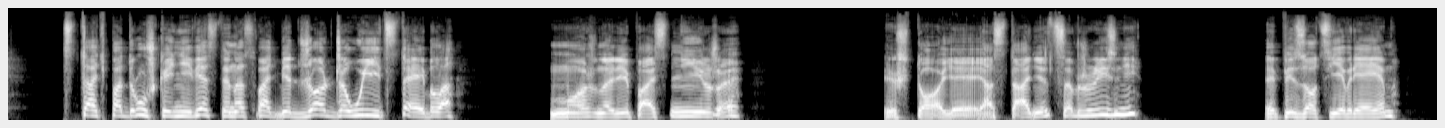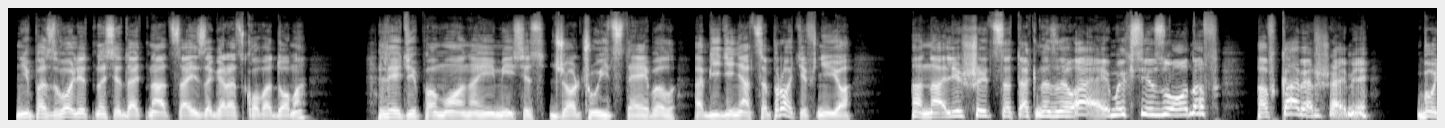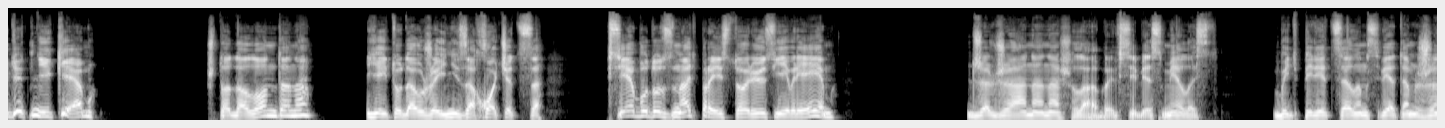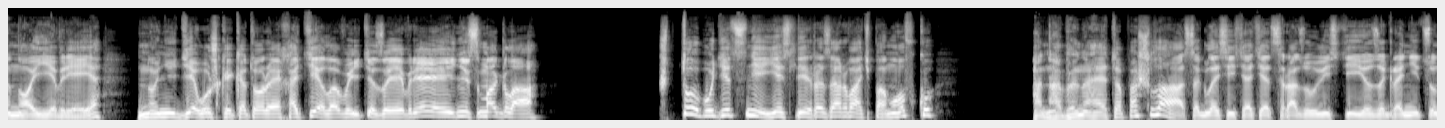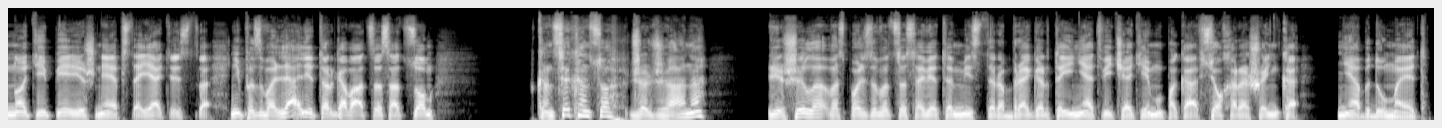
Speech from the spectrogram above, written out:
стать подружкой невесты на свадьбе Джорджа Уитстейбла. Можно ли пасть ниже? И что ей останется в жизни? Эпизод с евреем не позволит наседать на отца из-за городского дома. Леди Помона и миссис Джордж Уитстейбл объединятся против нее — она лишится так называемых сезонов, а в Кавершеме будет никем. Что до Лондона, ей туда уже и не захочется. Все будут знать про историю с евреем. Джорджиана нашла бы в себе смелость быть перед целым светом женой еврея, но не девушкой, которая хотела выйти за еврея и не смогла. Что будет с ней, если разорвать помолвку она бы на это пошла, согласись отец сразу увезти ее за границу, но теперешние обстоятельства не позволяли торговаться с отцом. В конце концов, Джорджиана решила воспользоваться советом мистера Бреггарта и не отвечать ему, пока все хорошенько не обдумает.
